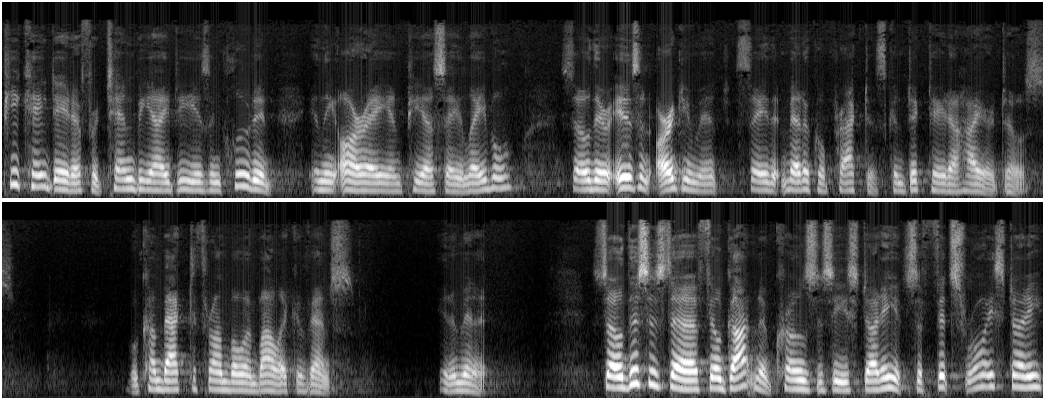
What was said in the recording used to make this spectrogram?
PK data for 10 BID is included in the RA and PSA label, so there is an argument, say, that medical practice can dictate a higher dose. We'll come back to thromboembolic events in a minute. So, this is the filgotinib Crohn's disease study. It's the Fitzroy study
